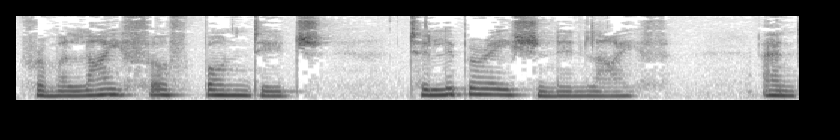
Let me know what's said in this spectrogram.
from a life of bondage to liberation in life, and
